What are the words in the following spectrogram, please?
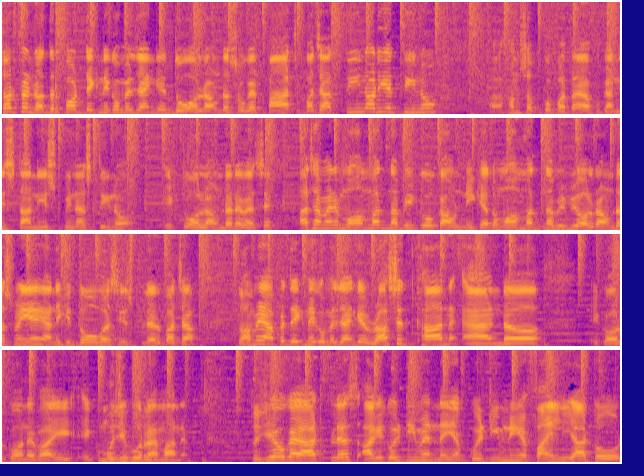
सर्फ एंड रदरफोर्ड देखने को मिल जाएँगे। दो ऑलराउंडर्स हो गए, पाँच बचा तीन और ये तीनों। हम सबको पता है, अफगानिस्तानी स्पिनर्स तीनों। एक तो ऑलराउंडर है वैसे। अच्छा मैंने मोहम्मद नबी को काउंट नहीं किया तो मोहम्मद नबी भी ऑलराउंडर्स में ही है, यानी कि दो ओवरसीज प्लेयर बचा। तो हमें यहाँ पे देखने को मिल जाएँगे राशिद खान एंड एक और कौन है भाई? एक मुजीबुर रहमान है। तो ये हो गया आठ प्लस आगे कोई टीम है? नहीं, अब कोई टीम नहीं है। फाइनली आठों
